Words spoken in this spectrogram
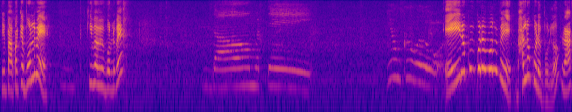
তুমি পাপাকে বলবে? কীভাবে বলবে? এইরকম করে বলবে? ভালো করে বলো রাগ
